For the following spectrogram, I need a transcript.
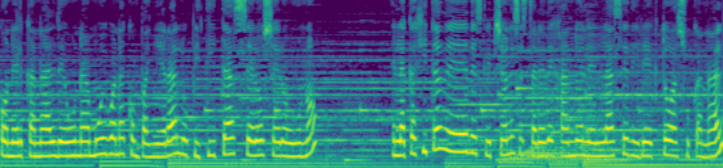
con el canal de una muy buena compañera, Lupitita001. En la cajita de descripción les estaré dejando el enlace directo a su canal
